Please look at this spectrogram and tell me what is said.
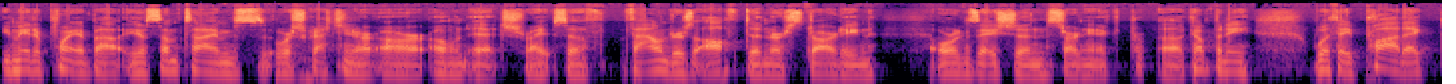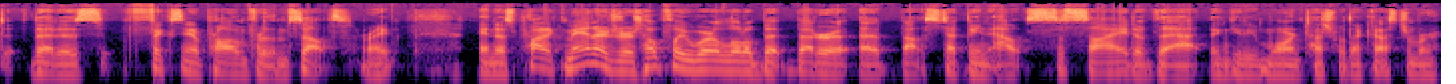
you made a point about you know sometimes we're scratching our, our own itch, right? So founders often are starting organization starting a, a, company with a product that is fixing a problem for themselves, right? And as product managers, hopefully we're a little bit better about stepping outside of that and getting more in touch with our customer.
